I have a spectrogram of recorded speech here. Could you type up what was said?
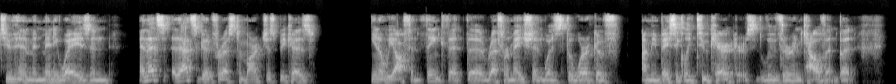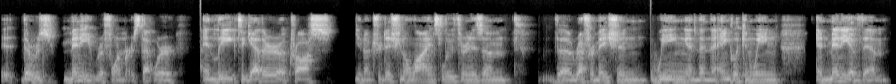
to him in many ways. And and that's that's good for us to mark just because, you know, we often think that the Reformation was the work of I mean, basically two characters, Luther and Calvin, but it, there was many reformers that were in league together across you know traditional lines lutheranism the reformation wing and then the anglican wing and many of them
